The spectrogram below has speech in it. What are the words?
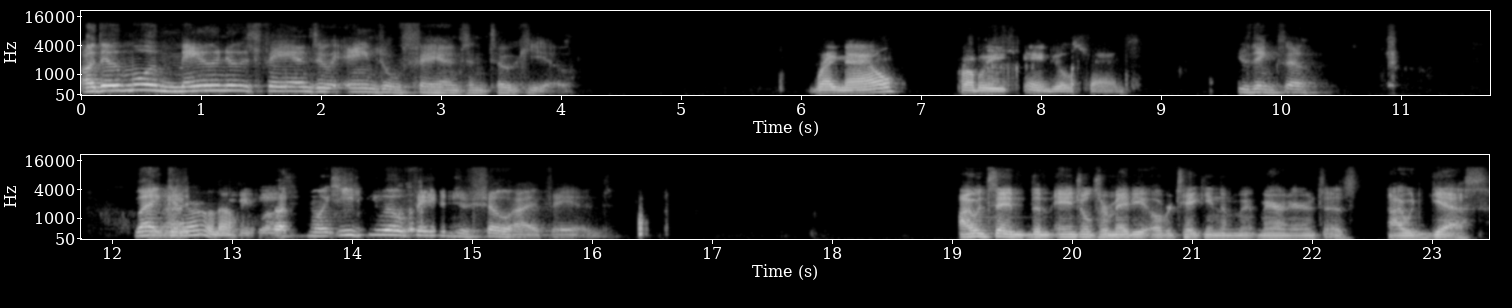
Are there more Mariners fans or Angels fans in Tokyo? Right now, probably Angels fans. You think so? Like, I don't know. Be it close. more Ichiro fans or Shohei fans? I would say the Angels are maybe overtaking the Mariners, as I would guess.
